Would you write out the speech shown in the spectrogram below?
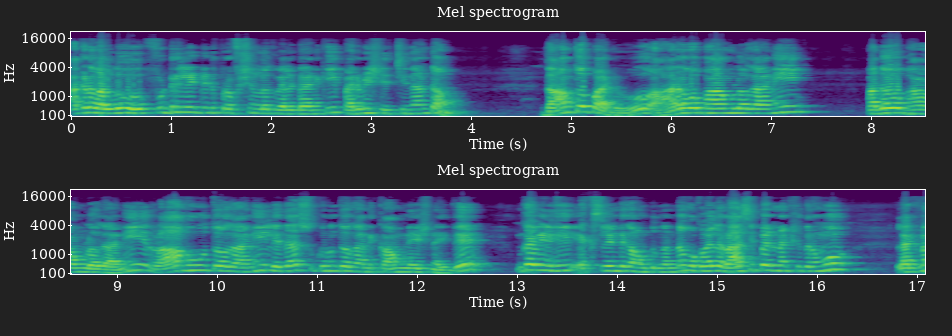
అక్కడ వాళ్ళు ఫుడ్ రిలేటెడ్ ప్రొఫెషన్లోకి వెళ్ళడానికి పర్మిషన్ ఇచ్చింది అంటాం. దాంతోపాటు ఆరవ భావంలో కానీ పదవ భావంలో కానీ రాహువుతో కానీ లేదా శుక్రునితో కానీ కాంబినేషన్ అయితే ఇంకా వీళ్ళకి ఎక్సలెంట్గా ఉంటుందంటాం. ఒకవేళ రాశిపేట నక్షత్రము లగ్న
